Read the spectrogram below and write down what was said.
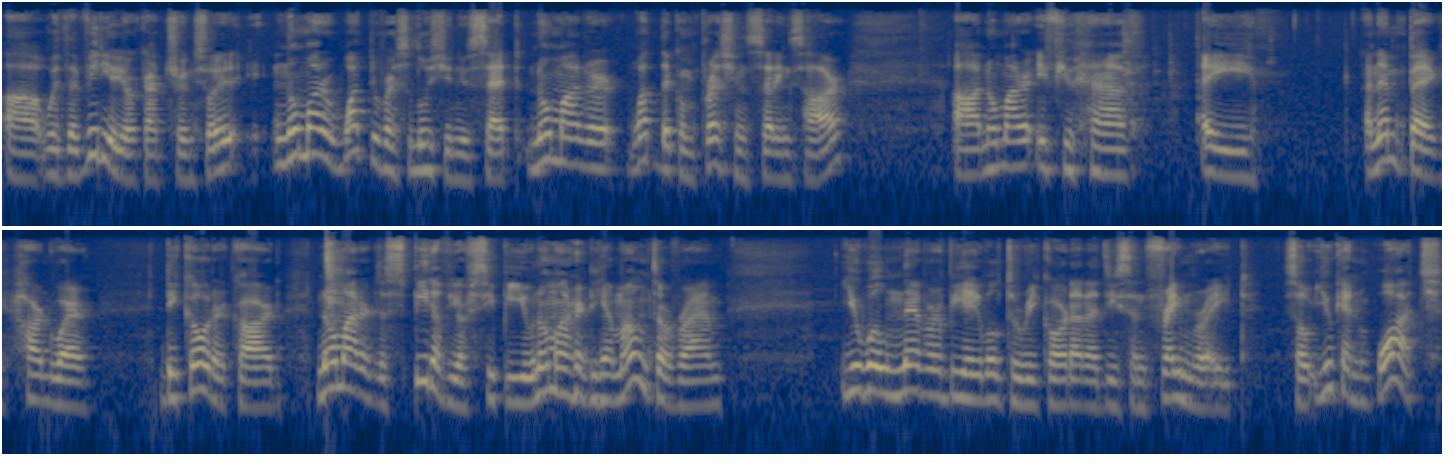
uh, with the video you're capturing. So it, no matter what the resolution you set, no matter what the compression settings are, uh, no matter if you have a an MPEG hardware decoder card, no matter the speed of your CPU, no matter the amount of RAM, you will never be able to record at a decent frame rate. So you can watch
